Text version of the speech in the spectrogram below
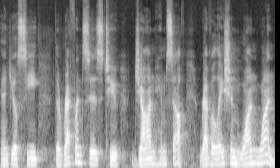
and you'll see the references to John himself. Revelation 1 1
